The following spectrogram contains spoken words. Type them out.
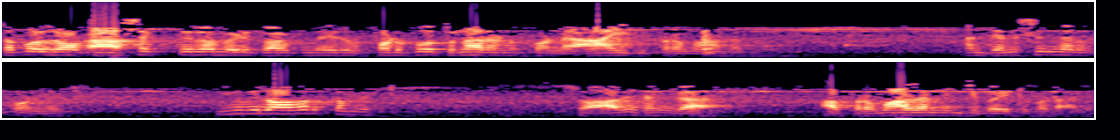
సపోజ్ ఒక ఆసక్తిలో మీరు మీరు పడిపోతున్నారనుకోండి ఆ ఇది ప్రమాదం అని తెలిసిందనుకోండి you will overcome it. So ఆ విధంగా ఆ ప్రమాదం నుంచి బయటపడాలి.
